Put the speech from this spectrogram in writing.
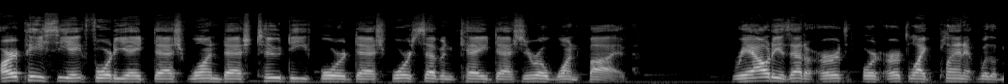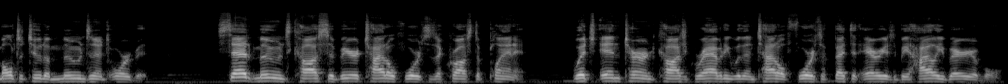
RPC-848-1-2D4-47K-015 Reality is that of Earth or an Earth-like planet with a multitude of moons in its orbit. Said moons cause severe tidal forces across the planet, which in turn cause gravity within tidal force-affected areas to be highly variable.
